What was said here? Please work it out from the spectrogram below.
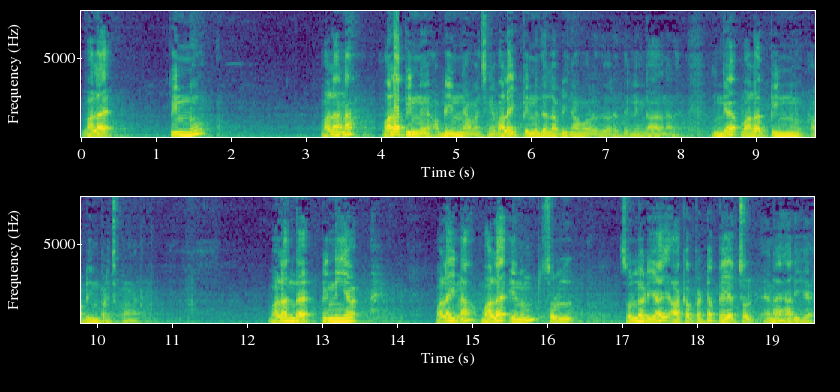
வலை. பின்னு. வலைனா வலை பின்னு அப்படின்னு ஞாபகம் வச்சுங்க வலை பின்னுதல் அப்படின்னு ஞாபகம் வருது வருது இல்லைங்களா? அதனால் இங்கே வலை பின்னு அப்படின்னு படிச்சுக்கோங்க. வளர்ந்த பின்னிய வலைனா வலை எனும் சொல் சொல்லடியாய் ஆக்கப்பட்ட பெயர் சொல் என அறிக.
